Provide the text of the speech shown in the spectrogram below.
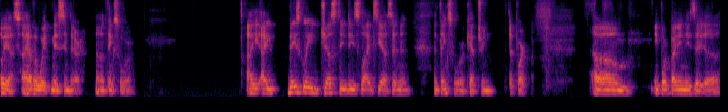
oh yes, I have a weight miss in there. Uh, thanks for. I I basically just did these slides, yes, and and, and thanks for capturing that part. Um, import binding is a uh,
